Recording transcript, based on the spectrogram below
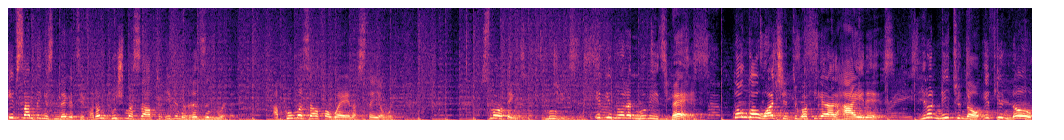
If something is negative, I don't push myself to even reason with it. I pull myself away and I stay away. Small things, movies. If you know that movie is bad, don't go watch it to go figure out how it is. You don't need to know. If you know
